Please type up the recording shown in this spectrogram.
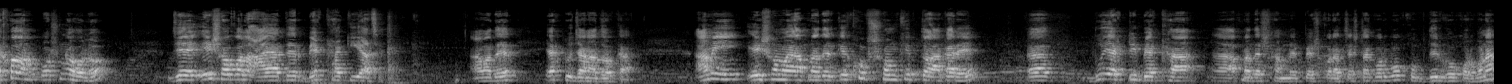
এখন প্রশ্ন হলো যে এই সকল আয়াতের ব্যাখ্যা কি আছে? আমাদের একটু জানা দরকার। আমি এই সময় আপনাদেরকে খুব সংক্ষিপ্ত আকারে দুই একটি ব্যাখ্যা আপনাদের সামনে পেশ করার চেষ্টা করব, খুব দীর্ঘ করব না।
